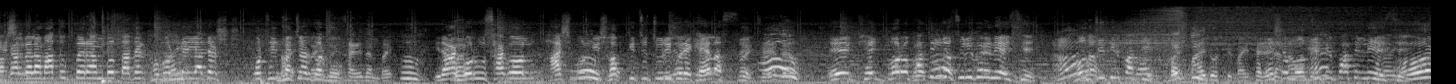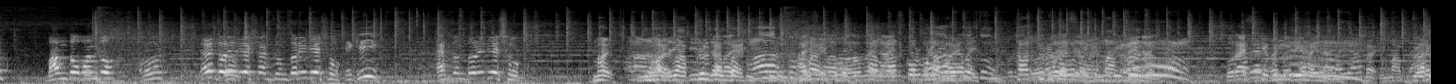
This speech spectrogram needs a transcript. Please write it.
সকালবেলা মাতুক পের আনব তাদের খবর দিয়ে ইয়াদের কঠিন বিচার করব। এরা গরু ছাগল হাঁস মুরগি সবকিছু চুরি করে খেয়াল আসছে। এই সেই বড় পাতিলটা চুরি করে নিয়ে আইছে। মসজিদের পাতিল। এসে মসজিদের পাতিল নিয়ে আইছে। বান্ধব বান্ধব। এই ধরে নিয়ে এসো একজন ধরে নিয়ে এসো। একজন ধরে নিয়ে এসো। ভাই ভাই মাফ করে দেন ভাই আর করব না ভয় লাগছে। তোর আজকে কোনো রেহাই নাই তোর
